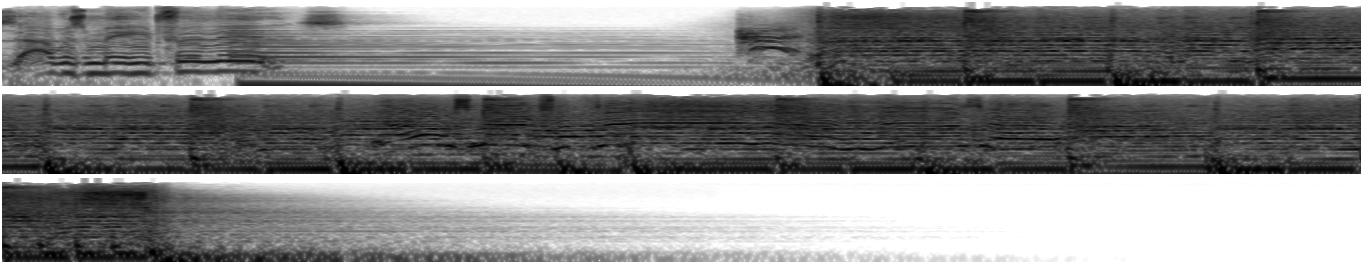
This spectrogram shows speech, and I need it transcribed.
Cause I was made for this.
